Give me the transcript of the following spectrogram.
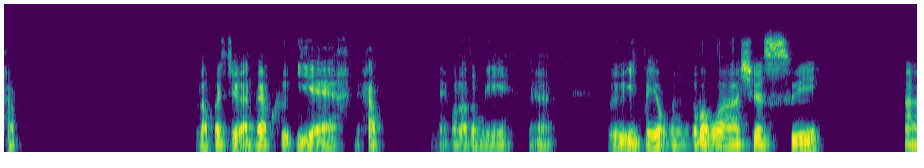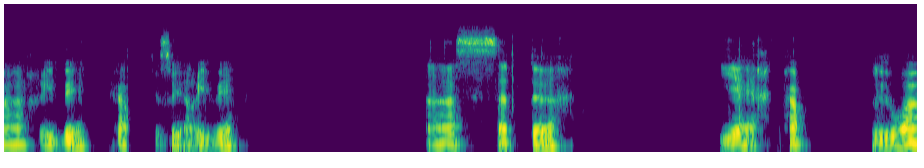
ครับ เราก็เจอ adverb คือ hier นะครับ ในของเราตรงนี้นะฮะหรืออีกประโยคนึงก็บอกว่า je suis arrivé นะครับ je suis arrivé à 7 heures hier นะครับ หรือว่า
